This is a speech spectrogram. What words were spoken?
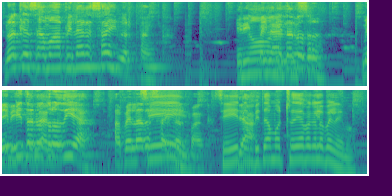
No alcanzamos a apelar a Cyberpunk. No, me invitan, no, otro, no. me invitan pelarlo? otro día a apelar Sí, a Cyberpunk. sí, te invitamos otro día para que lo peleemos.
